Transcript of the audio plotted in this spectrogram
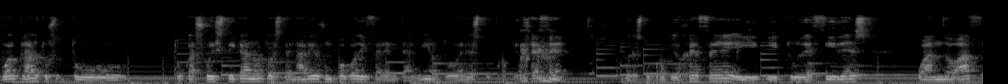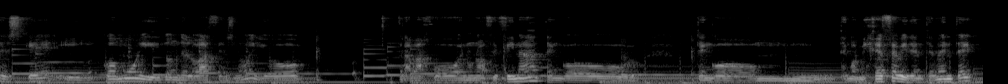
bueno, claro, tu, tu, tu, casuística, ¿no? tu escenario es un poco diferente al mío. Tú eres tu propio jefe, tú eres tu propio jefe y, y tú decides cuándo haces qué y cómo y dónde lo haces. ¿no? Yo trabajo en una oficina, tengo, tengo, mm, tengo mi jefe, evidentemente,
